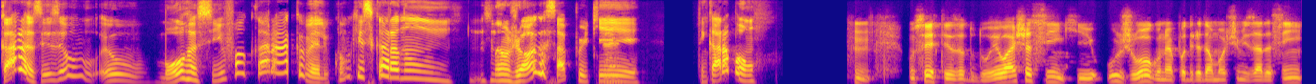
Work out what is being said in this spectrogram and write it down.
Cara, às vezes eu, eu morro assim e falo, caraca, velho, como que esse cara não, não joga, sabe? Porque tem cara bom. Com certeza, Dudu. Eu acho assim que o jogo, né, poderia dar uma otimizada assim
